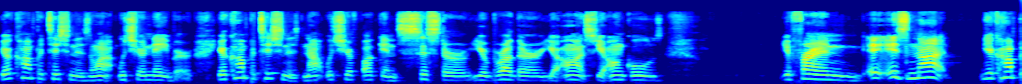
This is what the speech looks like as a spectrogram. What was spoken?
Your competition is not with your neighbor. Your competition is not with your fucking sister, your brother, your aunts, your uncles, your friend. It's not your comp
